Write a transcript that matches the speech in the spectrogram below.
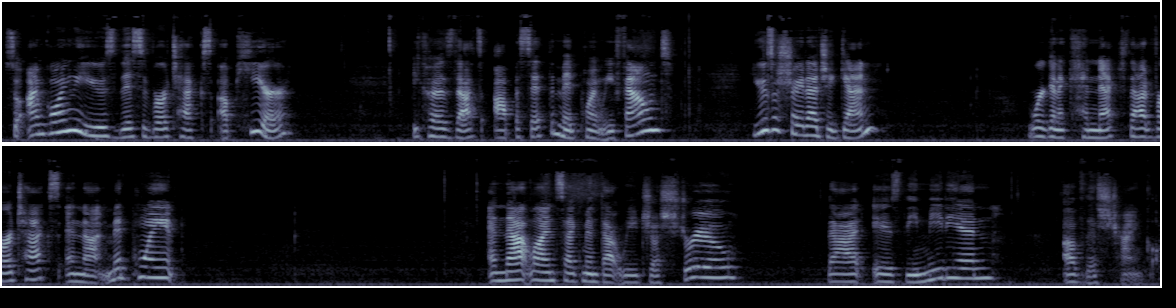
So I'm going to use this vertex up here because that's opposite the midpoint we found. Use a straight edge again. We're gonna connect that vertex and that midpoint. And that line segment that we just drew, that is the median of this triangle.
